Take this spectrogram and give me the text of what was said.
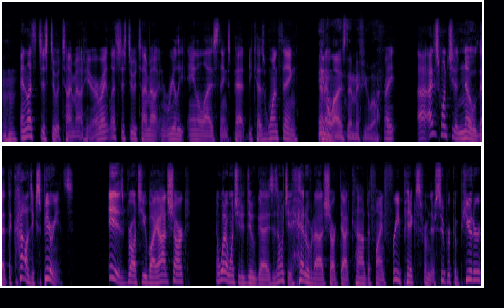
Mm-hmm. And let's just do a timeout here. All right. Let's just do a timeout and really analyze things, Pat, because one thing, that I- Analyze them, if you will. right? Uh, I just want you to know that the college experience is brought to you by OddsShark. And what I want you to do, guys, is I want you to head over to oddshark.com to find free picks from their supercomputer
